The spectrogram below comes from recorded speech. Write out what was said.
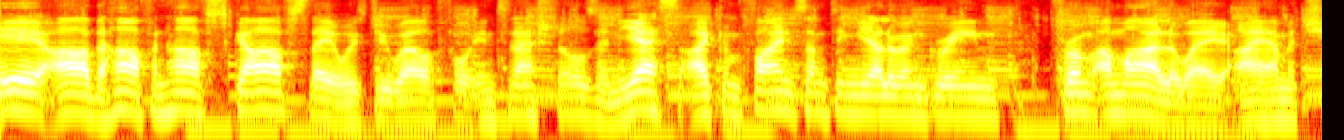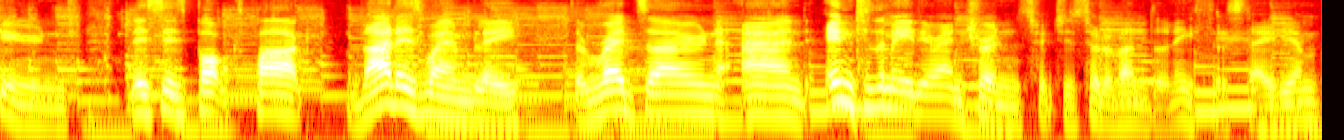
Here are the half and half scarves. They always do well for internationals. And yes, I can find something yellow and green from a mile away. I am attuned. This is Boxpark. That is Wembley, the red zone, and into the media entrance, which is sort of underneath the stadium.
